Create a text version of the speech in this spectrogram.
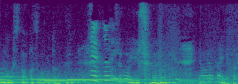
う。なんかすごいことになってる。すごい。いいじゃん。柔らかいね体。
